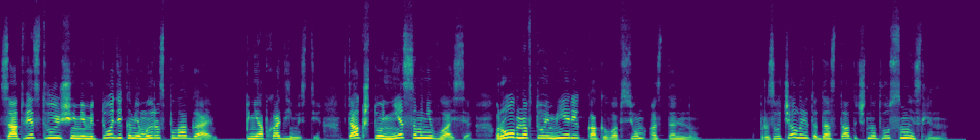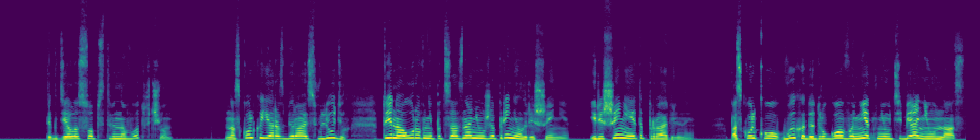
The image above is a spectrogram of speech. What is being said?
соответствующими методиками мы располагаем по необходимости, так что не сомневайся, ровно в той мере, как и во всем остальном. Прозвучало это достаточно двусмысленно. Так дело, собственно, вот в чем. Насколько я разбираюсь в людях, ты на уровне подсознания уже принял решение, и решение это правильное, поскольку выхода другого нет ни у тебя, ни у нас.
